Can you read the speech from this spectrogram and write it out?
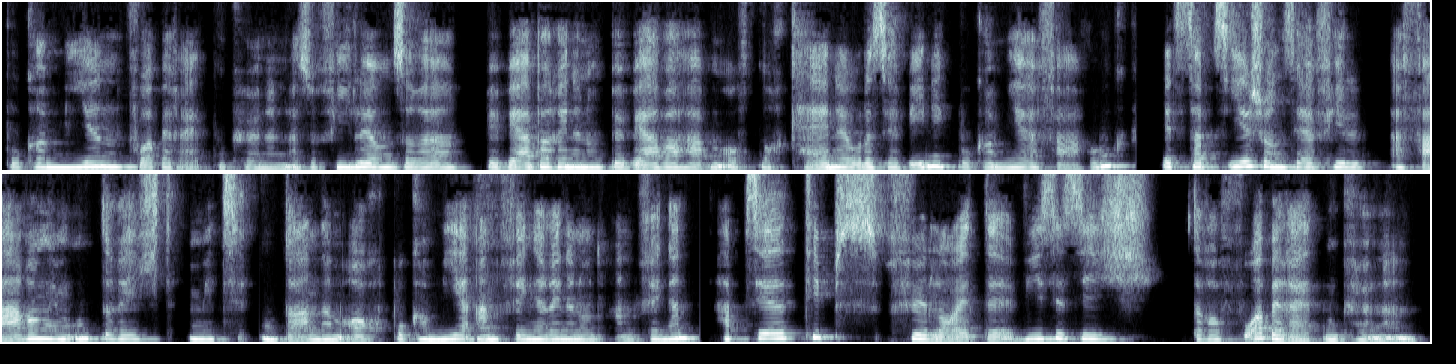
Programmieren vorbereiten können. Also viele unserer Bewerberinnen und Bewerber haben oft noch keine oder sehr wenig Programmiererfahrung. Jetzt habt ihr schon sehr viel Erfahrung im Unterricht mit unter anderem auch Programmieranfängerinnen und Anfängern. Habt ihr Tipps für Leute, wie sie sich darauf vorbereiten können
